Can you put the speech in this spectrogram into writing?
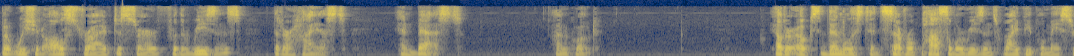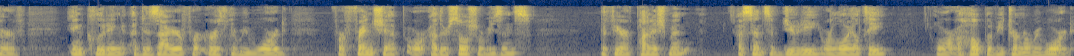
But we should all strive to serve for the reasons that are highest and best. Unquote. Elder Oaks then listed several possible reasons why people may serve, including a desire for earthly reward, for friendship or other social reasons, the fear of punishment, a sense of duty or loyalty, or a hope of eternal reward.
